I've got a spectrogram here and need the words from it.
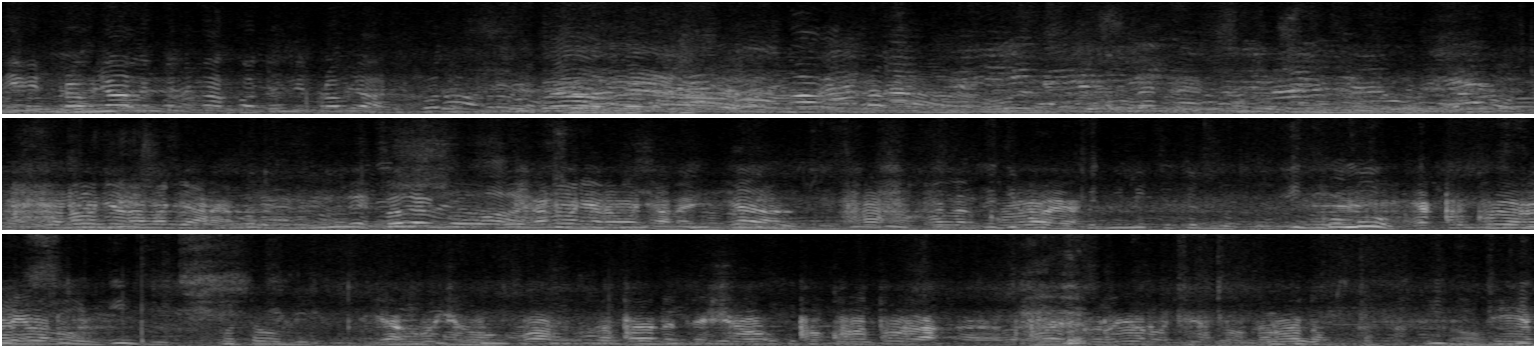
Не відправляли, то нема ходу відправляти. Громадяни, шановні громадяни, я прошу хвилинку уваги. Кому? Як прокурор району, я хочу вас запевнити, що прокуратура е, району дійсно з народом. І е,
